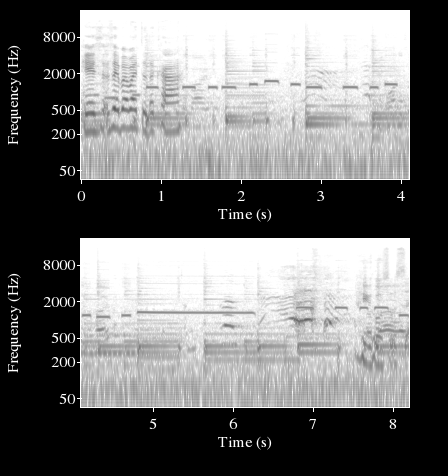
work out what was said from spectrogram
Okay, so say bye bye to the car. You also so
